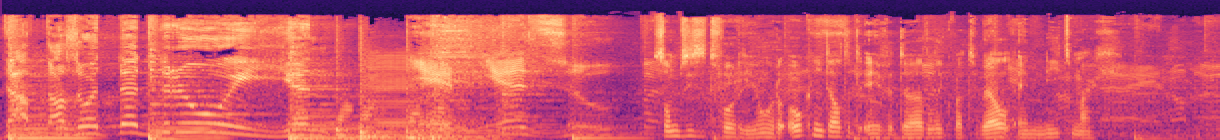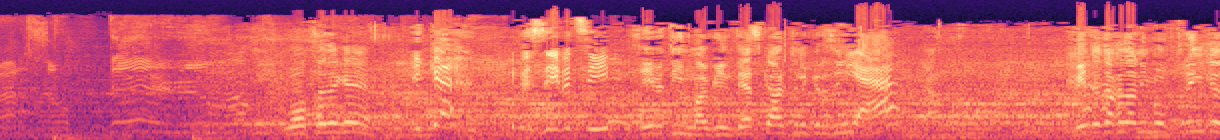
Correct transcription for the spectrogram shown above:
dat als ooit te droeien. Soms is het voor de jongeren ook niet altijd even duidelijk wat wel en niet mag. Wat zeg jij? Ik, eh, ik ben 17. 17, mag je een tijdskaartje een keer zien? Ja, Weet je dat je dat niet mag drinken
